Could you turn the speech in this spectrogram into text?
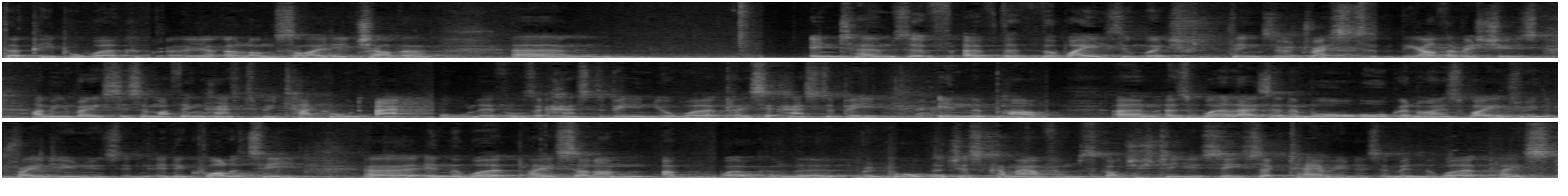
that people work uh, alongside each other. Um, in terms of, of the, the ways in which things are addressed, the other issues, I mean, racism, I think, has to be tackled at all levels. It has to be in your workplace, it has to be in the pub, um, as well as in a more organised way through the trade unions in inequality uh, in the workplace. And I'm, I welcome the report that just come out from Scottish TUC, Sectarianism in the Workplace,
